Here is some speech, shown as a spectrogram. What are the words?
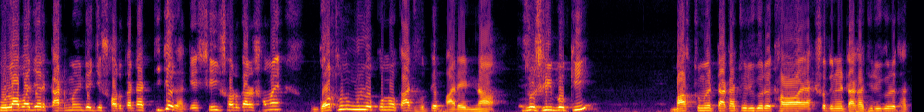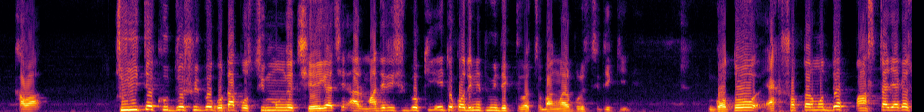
তোলাবাজার কাটমানিতে যে সরকারটা টিকে থাকে, সেই সরকারের সময় গঠনমূলক কোনো কাজ হতে পারে না। ক্ষুদ্র শিল্প কি? বাথরুমের টাকা চুরি করে খাওয়া, একশো দিনের টাকা চুরি করে খাওয়া। চুরিতে ক্ষুদ্র শিল্প গোটা পশ্চিমবঙ্গে ছেয়ে গেছে। আর মাঝারি শিল্প কি? এই তো কদিনে তুমি দেখতে পাচ্ছ বাংলার পরিস্থিতি কি। গত এক সপ্তাহের মধ্যে পাঁচটা জায়গায়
